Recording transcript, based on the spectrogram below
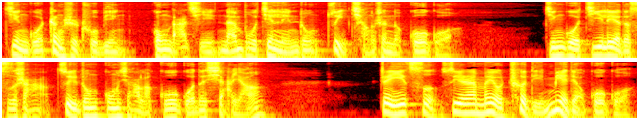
晋国正式出兵攻打其南部近邻中最强盛的虢国。经过激烈的厮杀，最终攻下了虢国的夏阳。这一次虽然没有彻底灭掉虢国，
